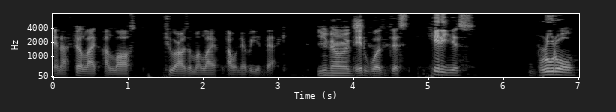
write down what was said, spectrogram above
and I felt like I lost two hours of my life I will never get back. You know, it's, It was just hideous, brutal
